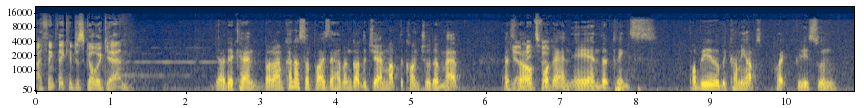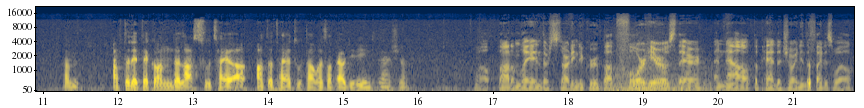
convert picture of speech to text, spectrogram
I think they can just go again. Yeah, they can, but I'm kind of surprised they haven't got the gem up to control the map as Yeah, well for the NA and the Clinkz. Probably it'll be coming up quite pretty soon. Um, after they take on the last two tier out- outer tier two towers of LGD International. Well, bottom lane, they're starting to group up. Four heroes there, and now the Panda joining the fight as well.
